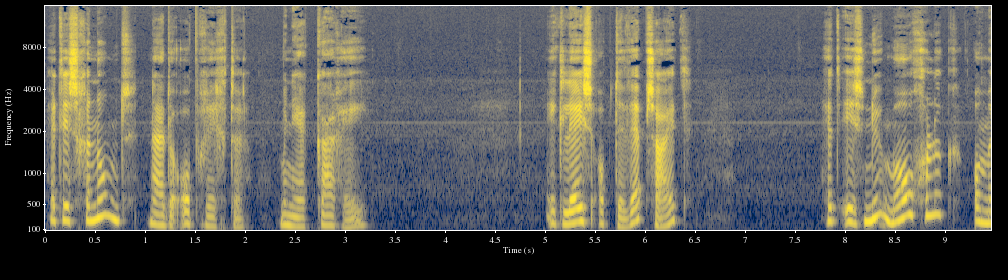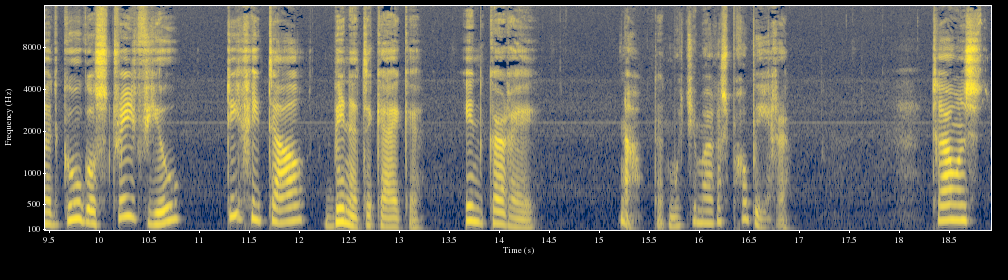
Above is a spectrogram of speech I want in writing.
Het is genoemd naar de oprichter, meneer Carré. Ik lees op de website het is nu mogelijk om met Google Street View digitaal binnen te kijken in Carré. Nou, dat moet je maar eens proberen. Trouwens,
